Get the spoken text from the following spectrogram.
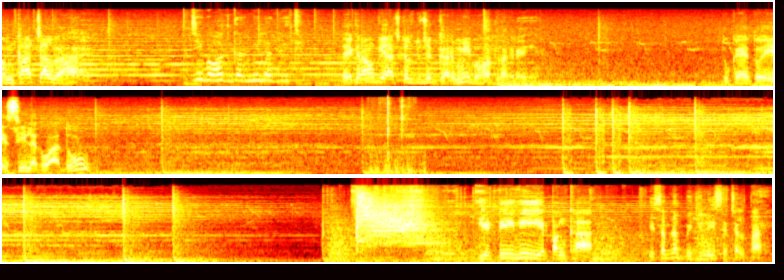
पंखा चल रहा है। जी बहुत गर्मी लग रही थी। देख रहा हूँ कि आजकल तुझे गर्मी बहुत लग रही है। तू कहे तो एसी लगवा दूँ? ये टीवी ये पंखा ये सब ना बिजली से चलता है।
